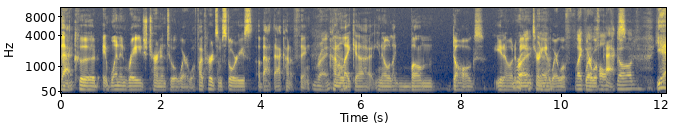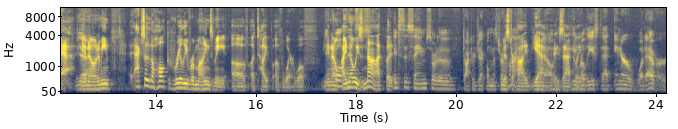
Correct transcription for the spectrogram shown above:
that right. could when enraged turn into a werewolf i've heard some stories about that kind of thing Right, kind of yeah. like uh, you know like bum dogs you know what i mean turning yeah. into werewolf Like a werewolf Hulk packs dog? yeah, Yeah. you know what I mean. Actually, the Hulk really reminds me of a type of werewolf. You Yeah, know, well, I know he's just- not, but it's the same sort of Dr. Jekyll, Mr. Mr. Hyde. Hyde, yeah, you know, exactly. He released that inner whatever.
